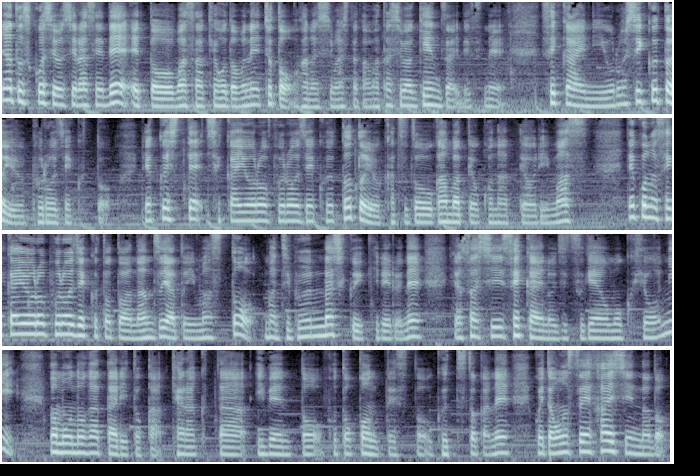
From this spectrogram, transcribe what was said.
で、あと少しお知らせで、えっと、まあ、先ほどもね、ちょっとお話ししましたが、私は現在ですね、世界によろしくというプロジェクト、略して世界ヨロプロジェクトという活動を頑張って行っております。で、この世界ヨロプロジェクトとは何ぞやと言いますと、まあ、自分らしく生きれるね、優しい世界の実現を目標に、まあ、物語とかキャラクター、イベント、フォトコンテスト、グッズとかね、こういった音声配信など、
